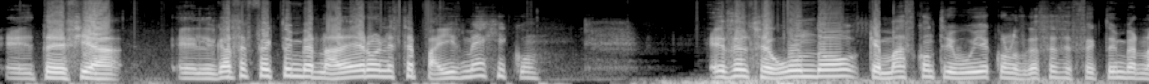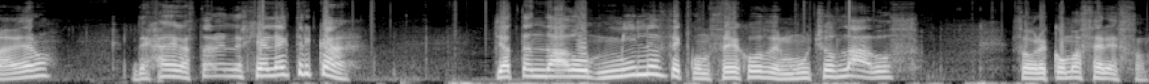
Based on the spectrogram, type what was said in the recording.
Eh, te decía, el gas efecto invernadero en este país, México, es el segundo que más contribuye con los gases de efecto invernadero. Deja de gastar energía eléctrica. Ya te han dado miles de consejos en muchos lados sobre cómo hacer eso.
